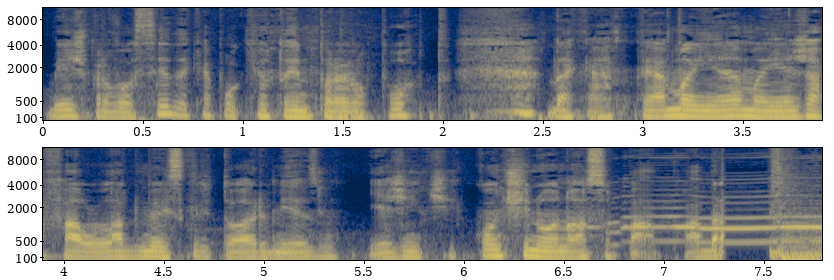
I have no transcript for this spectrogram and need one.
Beijo para você, daqui a pouquinho eu tô indo para o aeroporto. Até amanhã, amanhã já falo lá do meu escritório mesmo e a gente continua nosso papo. Abraço.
